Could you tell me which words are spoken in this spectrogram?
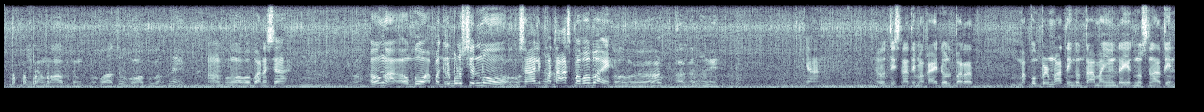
bak, bak, Hindi na bak. maabot ng kwato, bumabugak na eh. Ah, bumababa na siya. Hmm. Di ba? Oo nga, oh, pag revolusyon mo, Oo. sa halip pataas pababa eh. Oo, ah, ah, ganun eh. Yan. Notice natin mga ka-idol para ma-confirm natin kung tama yung diagnose natin.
